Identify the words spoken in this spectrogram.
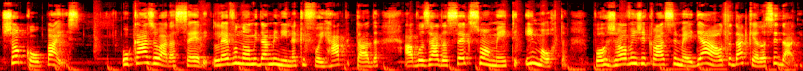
chocou o país. O caso Araceli leva o nome da menina que foi raptada, abusada sexualmente e morta por jovens de classe média alta daquela cidade.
